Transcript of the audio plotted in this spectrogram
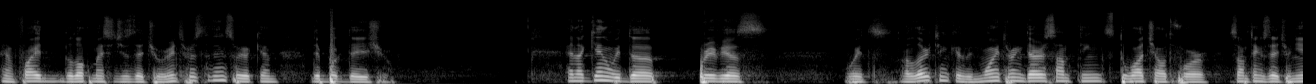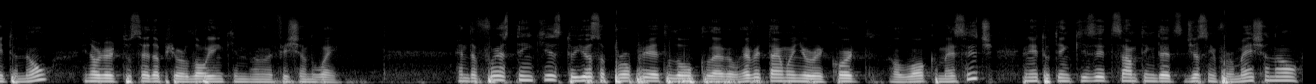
and find the log messages that you're interested in so you can debug the issue. And again, with the previous, with alerting and with monitoring, there are some things to watch out for, some things that you need to know in order to set up your logging in an efficient way. And the first thing is to use appropriate log level. Every time when you record a log message, you need to think, is it something that's just informational,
